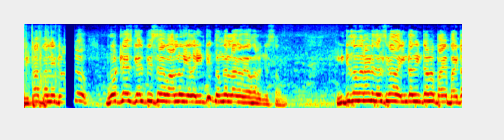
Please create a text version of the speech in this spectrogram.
మిఠాపల్లి గ్రామంలో ఓట్లేసి గెలిపిస్తే వాళ్ళు ఇలా ఇంటి దొంగల్లాగా వ్యవహారం చేస్తాము ఇంటి దొంగలంటే తెలుసు కదా ఇంట్లో తింటారు బయట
